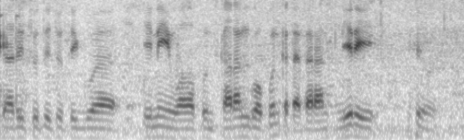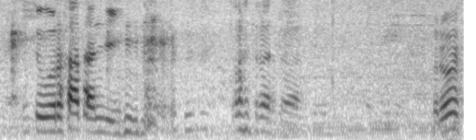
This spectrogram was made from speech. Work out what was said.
dari cuti-cuti gue ini walaupun sekarang gue pun keteteran sendiri. Curhat anjing. Terus terus terus. terus?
